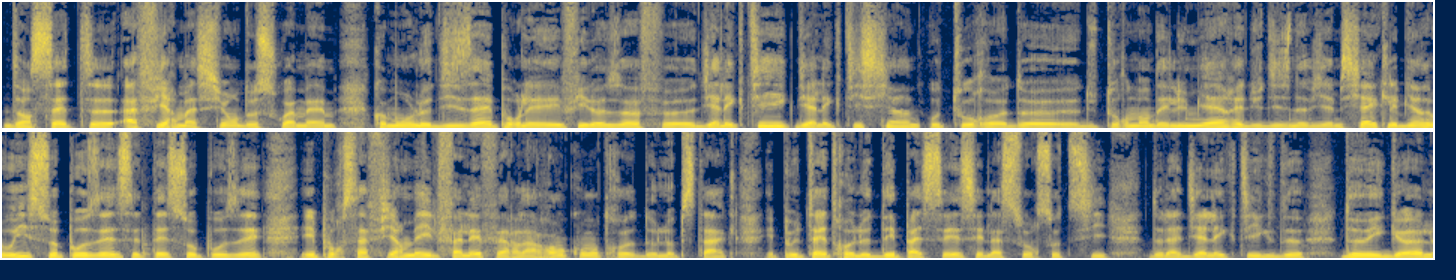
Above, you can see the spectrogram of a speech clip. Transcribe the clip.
dans cette euh, affirmation de soi-même, comme on le disait pour les philosophes dialectiques dialecticien autour de, du tournant des Lumières et du 19e siècle, eh bien oui, s'opposer, c'était s'opposer. Et pour s'affirmer, il fallait faire la rencontre de l'obstacle et peut-être le dépasser. C'est la source aussi de la dialectique de, de Hegel.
